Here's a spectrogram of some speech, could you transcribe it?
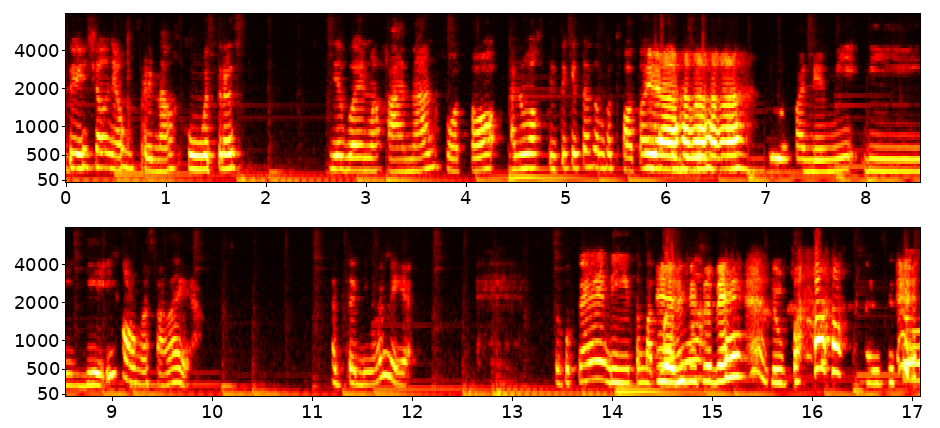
itu Insyal nyamperin aku, terus dia bawain makanan, foto. Aduh, waktu itu kita sempat foto iya ya sebelum, sebelum pandemi di GI kalau nggak salah ya. Atau di mana ya? Pokoknya di tempat iya di situ deh lupa Habis itu,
